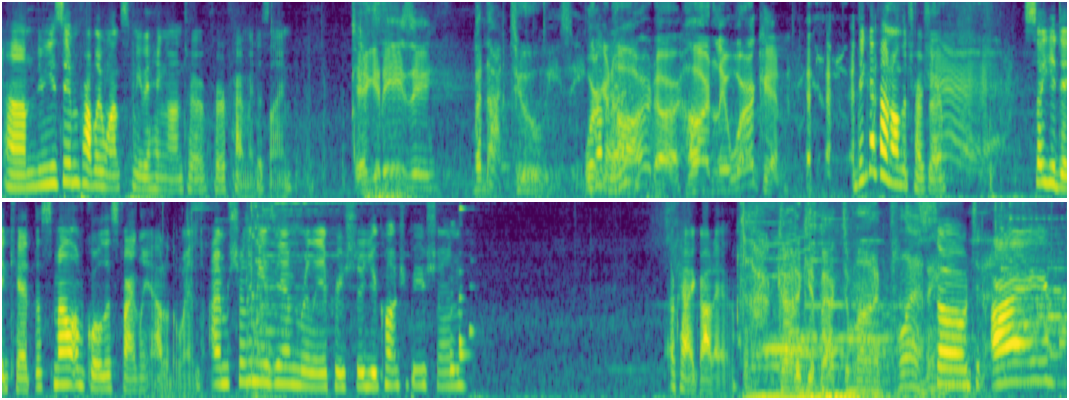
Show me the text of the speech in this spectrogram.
Um, the museum probably wants me to hang on to it for find my design. Take it easy, but not too easy. Working hard or hardly working. I think I found all the treasure. So you did, kid. The smell of gold is finally out of the wind. I'm sure the museum really appreciated your contribution. Okay, I got it. Gotta get back to my planning. So did I?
